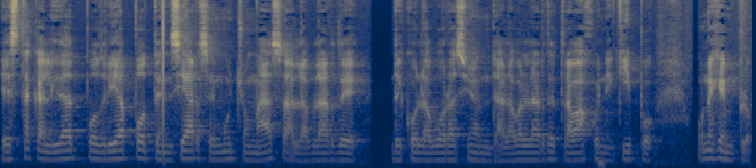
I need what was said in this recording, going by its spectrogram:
esta calidad podría potenciarse mucho más al hablar de de colaboración, al hablar de trabajo en equipo. Un ejemplo,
